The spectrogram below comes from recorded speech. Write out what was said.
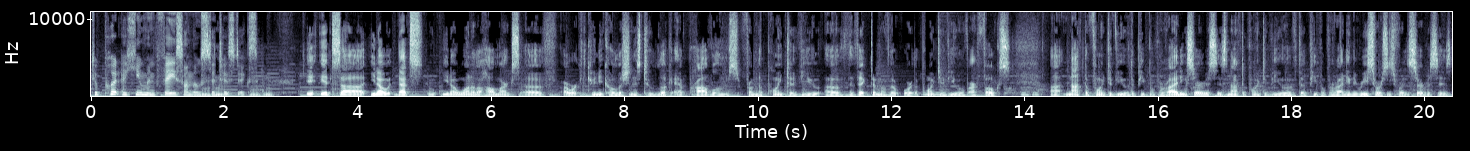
to put a human face on those mm-hmm, statistics. Mm-hmm. It, it's uh, you know that's you know one of the hallmarks of our work at the Community Coalition is to look at problems from the point of view of the victim of the or the point mm-hmm. of view of our folks, mm-hmm. uh, not the point of view of the people providing services, not the point of view of the people providing the resources for the services,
